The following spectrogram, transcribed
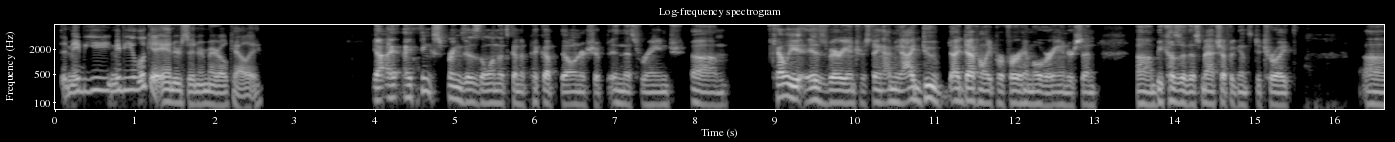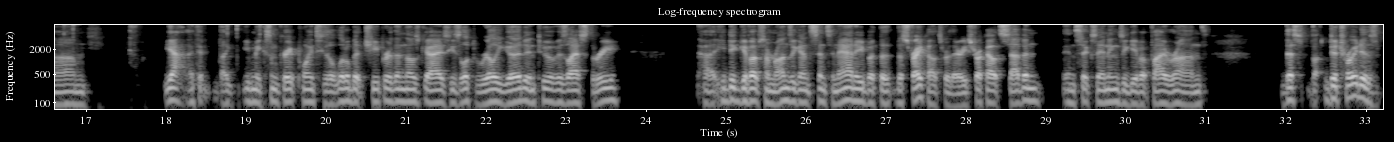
then maybe you maybe you look at Anderson or Merrill Kelly. Yeah, I, I think Springs is the one that's going to pick up the ownership in this range. Um, Kelly is very interesting. I mean, I do, I definitely prefer him over Anderson um, because of this matchup against Detroit. Um, yeah, I think like you make some great points. He's a little bit cheaper than those guys. He's looked really good in two of his last three. Uh, he did give up some runs against Cincinnati, but the the strikeouts were there. He struck out seven in six innings. He gave up five runs. This Detroit is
